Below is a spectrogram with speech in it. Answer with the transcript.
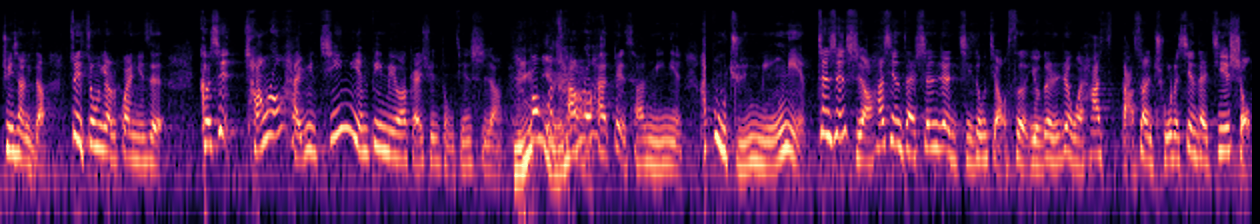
俊祥，你知道最重要的关键是，可是长荣海运今年并没有要改选董监事啊，明年啊包括长荣海对，他明年他布局明年。郑生时啊，他现在升任几种角色，有的人认为他打算除了现在接手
